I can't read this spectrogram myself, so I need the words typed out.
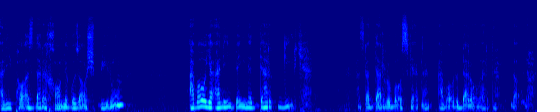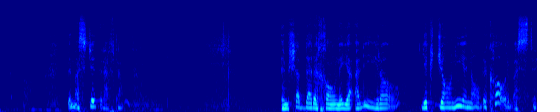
علی پا از در خانه گذاشت بیرون. عبای علی بین در گیر کرد. حضرت در رو باز کردن عبا رو در آوردن. لا اله به مسجد رفتند. امشب در خانه علی را یک جانی نابکار بسته.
